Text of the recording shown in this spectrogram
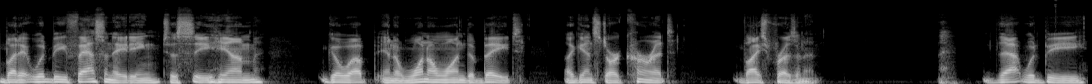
but it would be fascinating to see him go up in a one on one debate against our current vice president. That would be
